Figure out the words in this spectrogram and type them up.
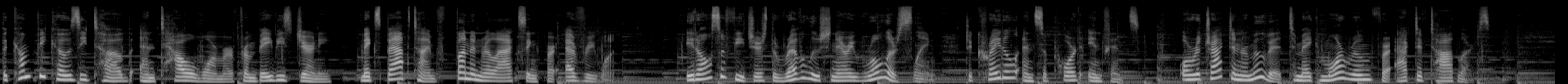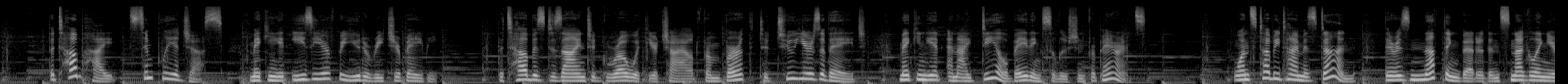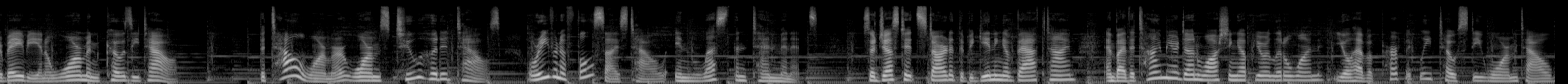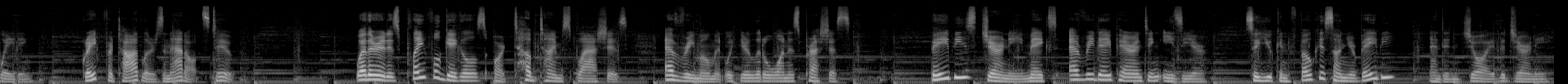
The comfy cozy tub and towel warmer from Baby's Journey makes bath time fun and relaxing for everyone. It also features the revolutionary roller sling to cradle and support infants, or retract and remove it to make more room for active toddlers. The tub height simply adjusts, making it easier for you to reach your baby. The tub is designed to grow with your child from birth to two years of age, making it an ideal bathing solution for parents. Once tubby time is done, there is nothing better than snuggling your baby in a warm and cozy towel. The towel warmer warms two hooded towels, or even a full size towel, in less than 10 minutes. So just hit start at the beginning of bath time, and by the time you're done washing up your little one, you'll have a perfectly toasty warm towel waiting. Great for toddlers and adults, too. Whether it is playful giggles or tub time splashes, every moment with your little one is precious. Baby's Journey makes everyday parenting easier, so you can focus on your baby and enjoy the journey.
